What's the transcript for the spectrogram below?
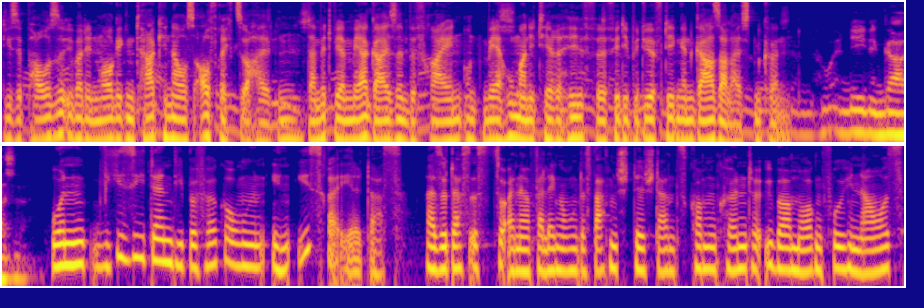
diese Pause über den morgigen Tag hinaus aufrechtzuerhalten, damit wir mehr Geiseln befreien und mehr humanitäre Hilfe für die Bedürftigen in Gaza leisten können. Und wie sieht denn die Bevölkerung in Israel das? Also, dass es zu einer Verlängerung des Waffenstillstands kommen könnte über morgen früh hinaus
